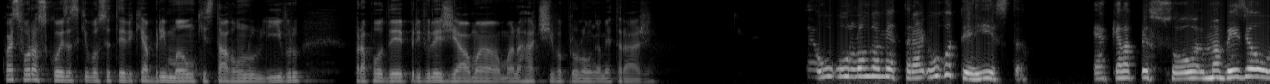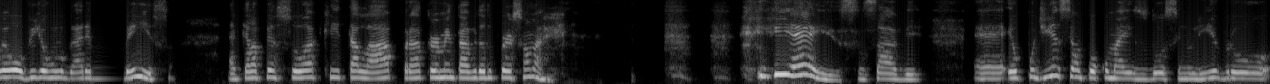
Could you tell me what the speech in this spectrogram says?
Quais foram as coisas que você teve que abrir mão que estavam no livro para poder privilegiar uma, uma narrativa para o longa-metragem? É, o, o longa-metragem, o roteirista é aquela pessoa. Uma vez eu, eu ouvi de algum lugar, é bem isso. É aquela pessoa que está lá para atormentar a vida do personagem. e é isso, sabe? É, eu podia ser um pouco mais doce no livro,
